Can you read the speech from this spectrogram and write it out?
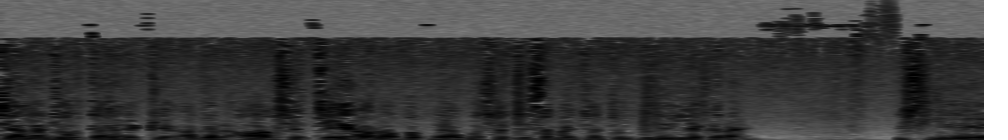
چیلنج ہوتا ہے کہ اگر آپ سچے ہیں اور آپ اپنے آپ کو سچے سمجھتے ہیں تو دلیل لے کر آئیں۔ اس لیے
